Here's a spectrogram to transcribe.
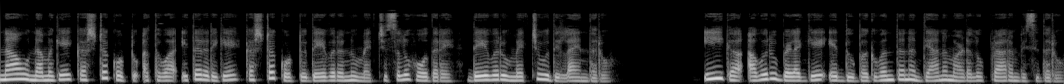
ನಾವು ನಮಗೆ ಕಷ್ಟ ಕೊಟ್ಟು ಅಥವಾ ಇತರರಿಗೆ ಕಷ್ಟ ಕೊಟ್ಟು ದೇವರನ್ನು ಮೆಚ್ಚಿಸಲು ಹೋದರೆ ದೇವರು ಮೆಚ್ಚುವುದಿಲ್ಲ ಎಂದರು. ಈಗ ಅವರು ಬೆಳಗ್ಗೆ ಎದ್ದು ಭಗವಂತನ ಧ್ಯಾನ ಮಾಡಲು ಪ್ರಾರಂಭಿಸಿದರು.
